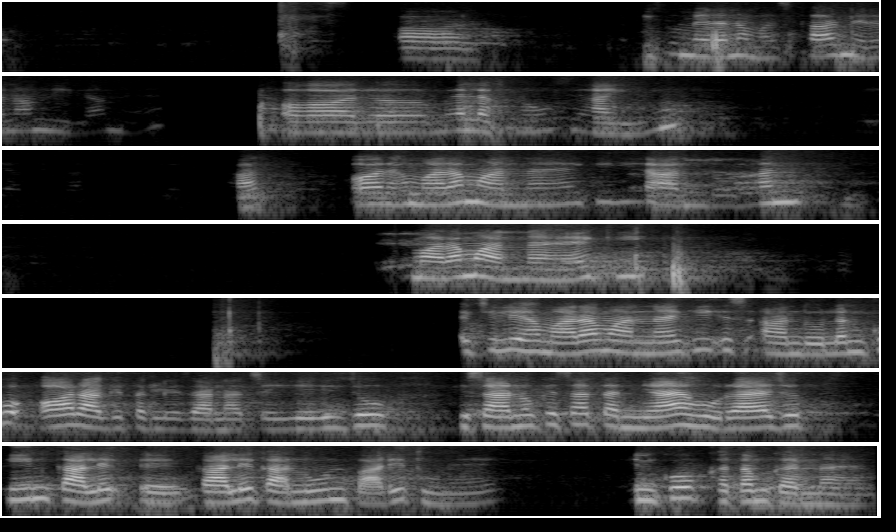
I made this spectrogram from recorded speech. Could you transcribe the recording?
तो मेरा नमस्कार, मेरा नाम नीलम है और मैं लखनऊ से आई हूँ। और हमारा मानना है कि ये आंदोलन, हमारा मानना है कि एक्चुअली हमारा मानना है कि इस आंदोलन को और आगे तक ले जाना चाहिए। जो किसानों के साथ अन्याय हो रहा है जो तीन काले ए, काले कानून पारित हुए हैं इनको ख़त्म करना है।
